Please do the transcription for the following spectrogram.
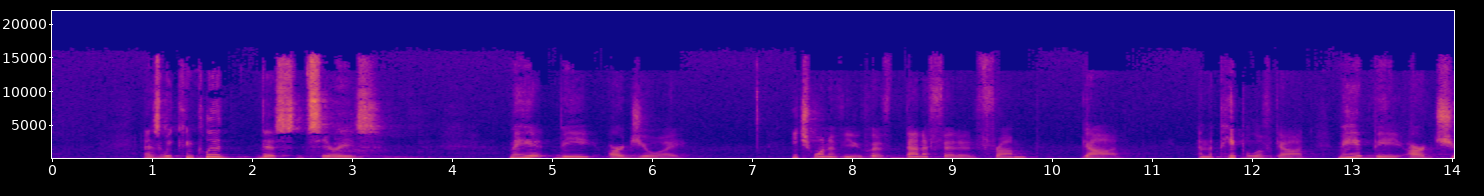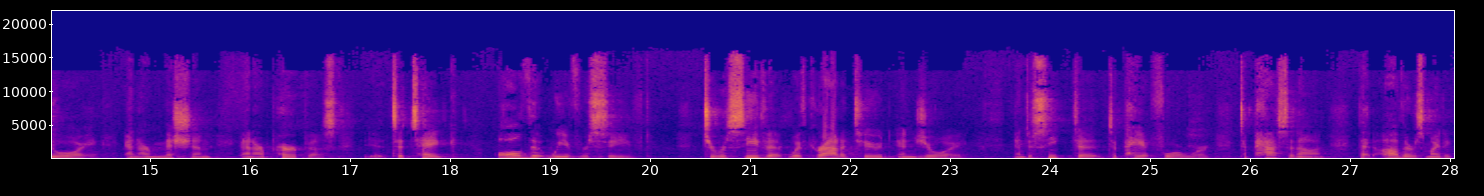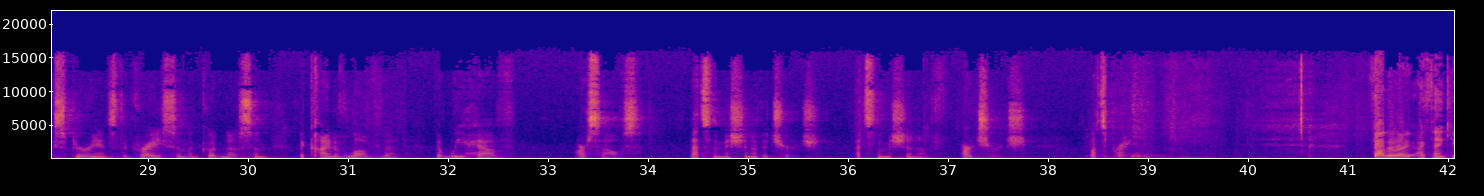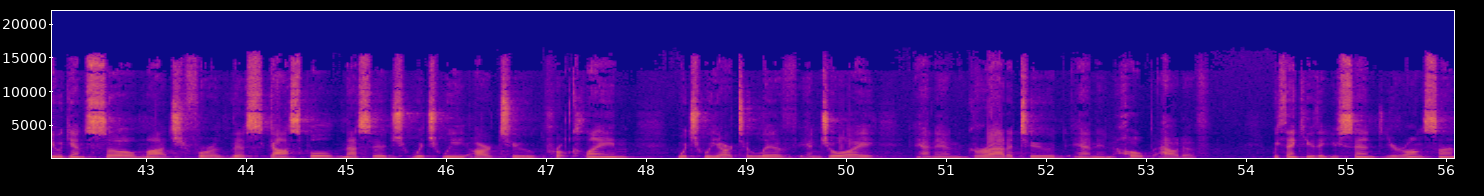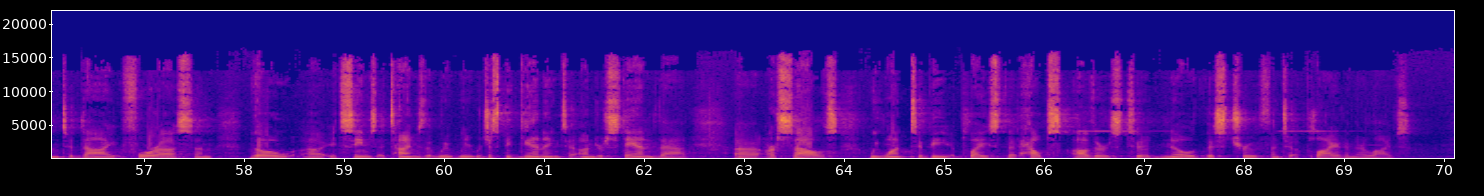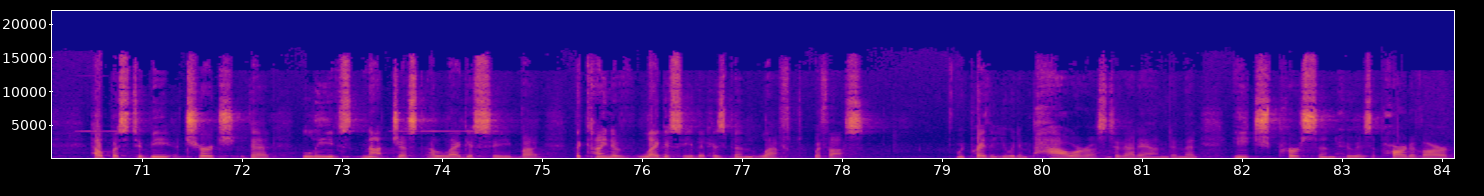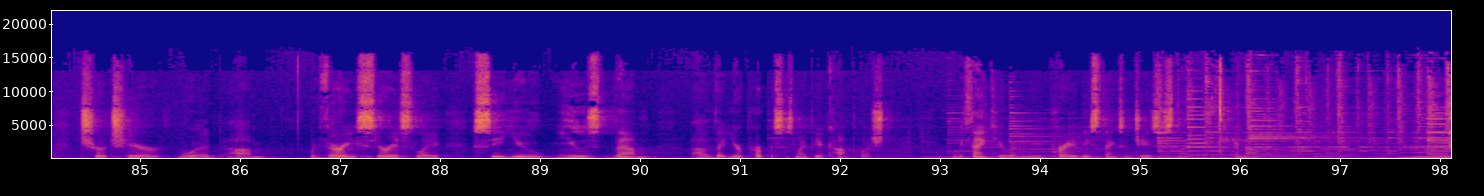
As we conclude this series, may it be our joy each one of you who have benefited from God and the people of God, may it be our joy and our mission and our purpose to take all that we've received, to receive it with gratitude and joy, and to seek to, to pay it forward, to pass it on, that others might experience the grace and the goodness and the kind of love that, that we have ourselves. That's the mission of the church. That's the mission of our church. Let's pray. Father, I, I, thank you again so much for this gospel message which we are to proclaim, which we are to live in joy and in gratitude and in hope out of. We thank you that you sent your own Son to die for us. And though uh, it seems at times that we, we are just beginning to understand that uh, ourselves, we want to be a place that helps others to know this truth and to apply it in their lives. Help us to be a church that leaves not just a legacy, but the kind of legacy that has been left with us. We pray that you would empower us to that end and that each person who is a part of our church here would, um, would very seriously see you use them uh, that your purposes might be accomplished. And we thank you and we pray these things in Jesus' name. Amen.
